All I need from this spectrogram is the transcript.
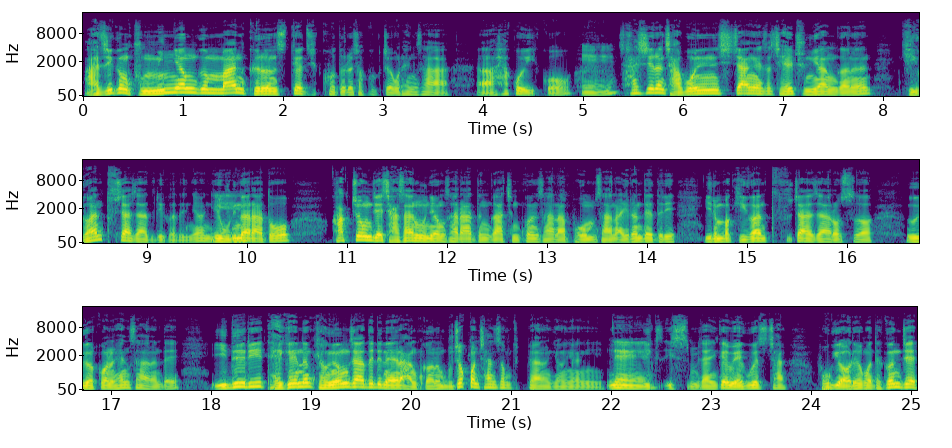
아직은 국민연금만 그런 스튜어디 코드를 적극적으로 행사하고 있고 예. 사실은 자본 시장에서 제일 중요한 거는 기관 투자자들이거든요. 이제 예. 우리나라도 각종 이제 자산 운영사라든가 증권사나 보험사나 이런 데들이 이른바 기관 투자자로서 의결권을 행사하는데 이들이 대개는 경영자들이 내는 안건은 무조건 찬성 투표하는 경향이 네. 있, 습니다 그러니까 외국에서 잘 보기 어려운 건데 그건 이제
